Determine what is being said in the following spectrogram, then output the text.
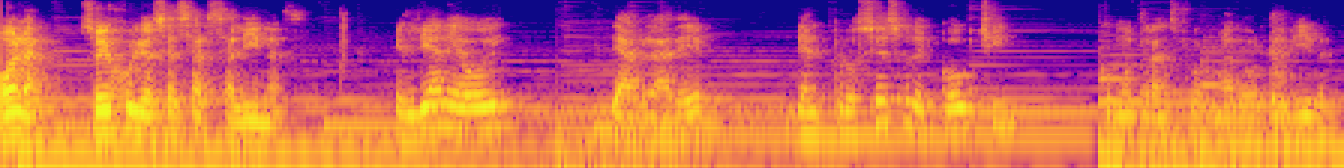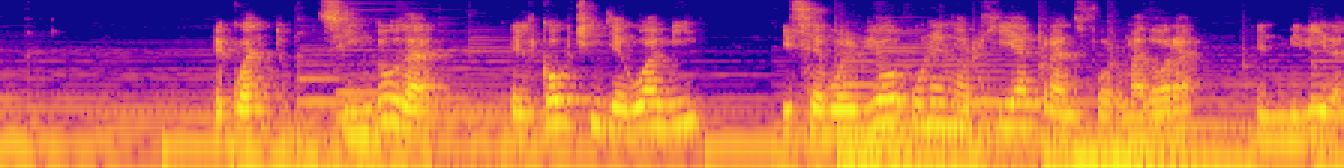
Hola, soy Julio César Salinas. El día de hoy te hablaré del proceso de coaching como transformador de vida. Te cuento, sin duda, el coaching llegó a mí y se volvió una energía transformadora en mi vida,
